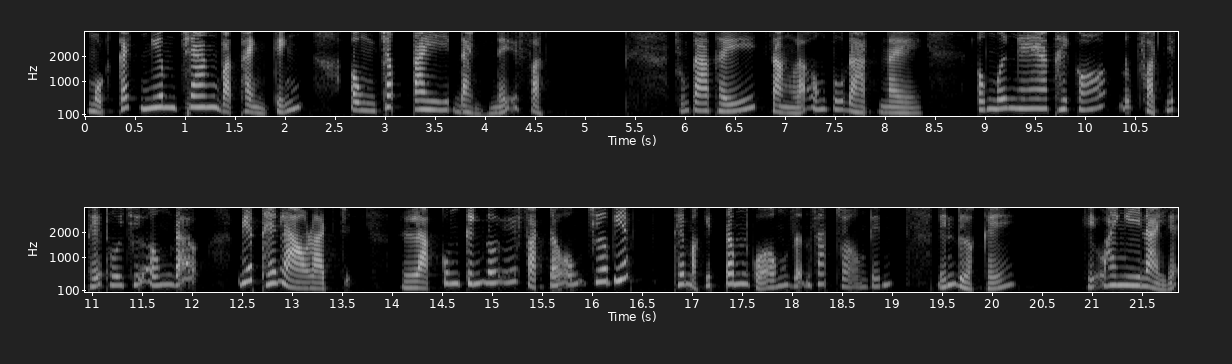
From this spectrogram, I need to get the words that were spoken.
một cách nghiêm trang và thành kính, ông chắp tay đảnh lễ phật. Chúng ta thấy rằng là ông tu đạt này ông mới nghe thấy có đức phật như thế thôi chứ ông đã biết thế nào là là cung kính đối với phật đâu ông chưa biết thế mà cái tâm của ông dẫn dắt cho ông đến đến được cái cái oai nghi này đấy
